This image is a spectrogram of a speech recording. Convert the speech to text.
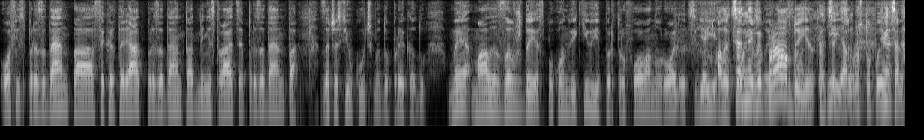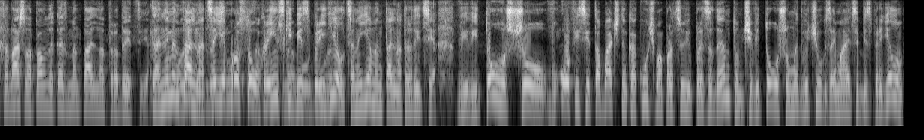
офіс президента, секретаріат президента, адміністрація президента за часів кучми, до прикладу, ми мали завжди спокон віків гіпертрофовану роль оцієї. Але це не виправдує. Це- Ні, я просто дивіться. Це наша, напевно, якась ментальна традиція. Та не ментальна, це є просто український безпреділ. Це не є ментальна традиція. Від, від того, що в офісі табачника Кучма працює президентом, чи від того, що Медведчук займається безпреділом,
